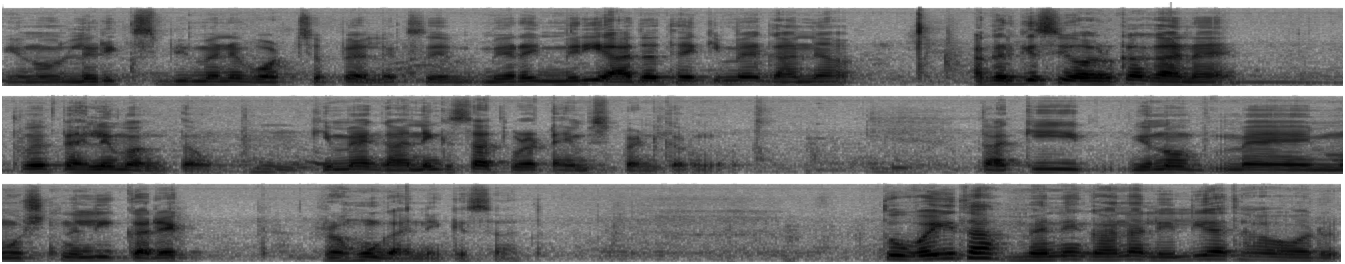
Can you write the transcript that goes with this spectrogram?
यू नो लिरिक्स भी मैंने व्हाट्सएप पे अलग से मेरा मेरी आदत है कि मैं गाना अगर किसी और का गाना है तो मैं पहले माँगता हूँ कि मैं गाने के साथ थोड़ा टाइम स्पेंड करूँगा। ताकि यू नो मैं इमोशनली करेक्ट रहूँ गाने के साथ। तो वही था मैंने गाना ले लिया था और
